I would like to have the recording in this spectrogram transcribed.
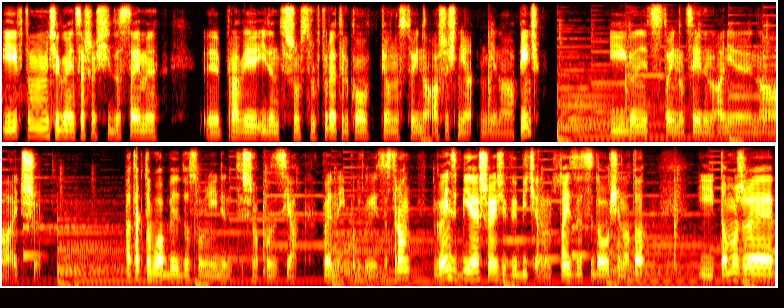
i w tym momencie goniec C6 i dostajemy y, prawie identyczną strukturę, tylko pion stoi na A6, nie, nie na A5 i goniec stoi na C1, a nie na E3. A tak to byłaby dosłownie identyczna pozycja po jednej i po drugiej ze stron. Goniec bije 6, wybicie. No tutaj zdecydował się na to i to może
